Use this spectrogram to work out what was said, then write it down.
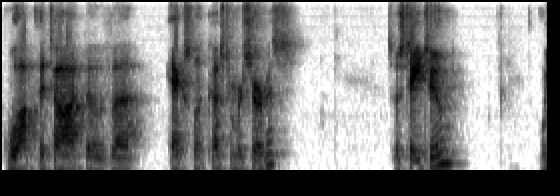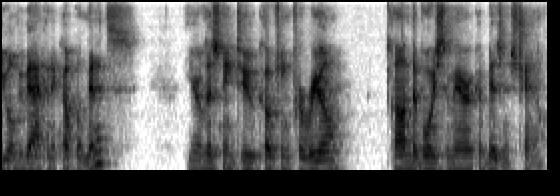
walk the talk of uh, excellent customer service. So stay tuned. We will be back in a couple of minutes. You're listening to Coaching for Real on the Voice America Business Channel.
